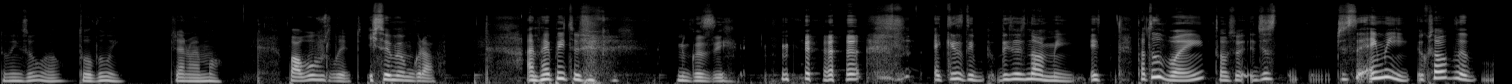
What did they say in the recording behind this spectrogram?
Doing so well. Estou doing. Já não é mal. Pá, vou-vos ler. Isto é mesmo grave. I'm happy to. não consigo. é que tipo, this is not me. Está tudo bem. Just, just é mim. Eu gostava de poder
